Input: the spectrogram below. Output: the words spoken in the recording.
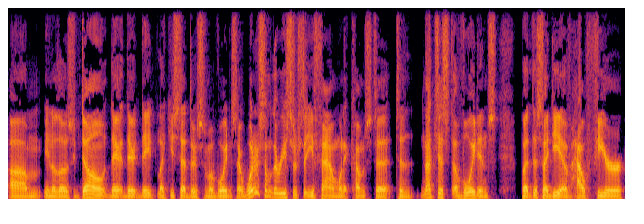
um, you know, those who don't, they they they like you said, there's some avoidance there. What are some of the research that you found when it comes to to not just avoidance, but this idea of how fear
